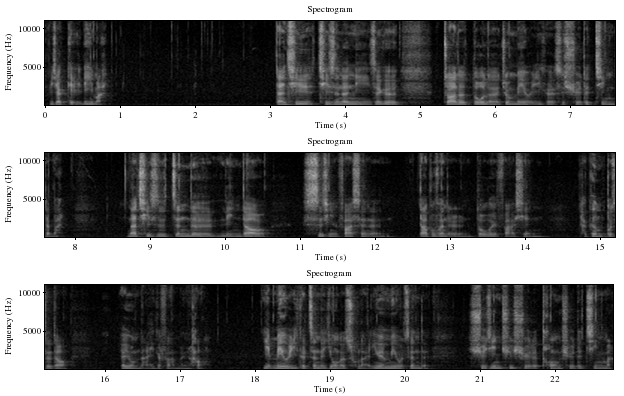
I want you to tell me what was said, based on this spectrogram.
比较给力嘛。但其实其实呢，你这个抓的多了，就没有一个是学的精的嘛。那其实真的临到事情发生了，大部分的人都会发现。他根本不知道要用哪一个法门好，也没有一个真的用得出来，因为没有真的学进去、学的通、学的精嘛。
